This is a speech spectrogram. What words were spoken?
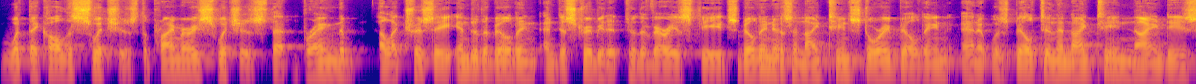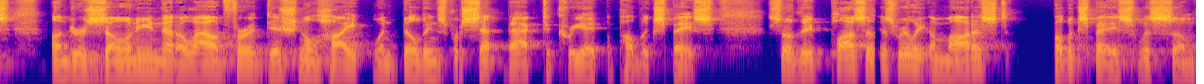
what they call the switches, the primary switches that bring the electricity into the building and distribute it to the various feeds. The building is a 19 story building and it was built in the 1990s under zoning that allowed for additional height when buildings were set back to create a public space. So the plaza is really a modest public space with some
